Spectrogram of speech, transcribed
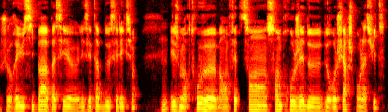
je réussis pas à passer les étapes de sélection. Mmh. Et je me retrouve, ben, en fait, sans, sans projet de, de recherche pour la suite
